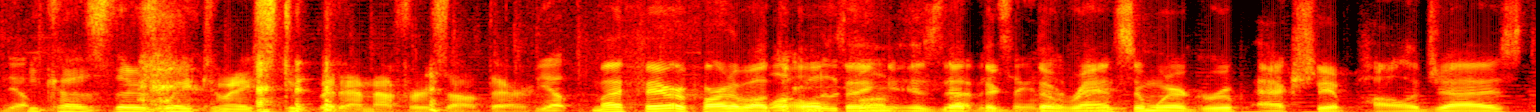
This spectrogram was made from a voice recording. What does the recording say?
Yep. because there's way too many stupid MFers out there. Yep. My favorite part about Welcome the whole the thing club. is that the, the that for years. ransomware group actually apologized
